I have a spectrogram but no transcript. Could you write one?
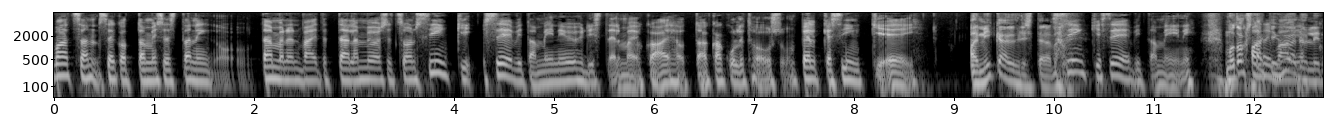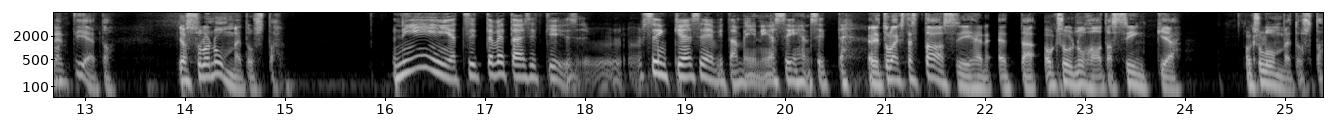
vatsan sekoittamisesta, niin tämmöinen väite täällä myös, että se on sinkki C-vitamiiniyhdistelmä, joka aiheuttaa kakulit housuun. Pelkkä sinkki ei. Ai mikä yhdistelmä? Sinkki C-vitamiini. Mutta onko tämäkin hyödyllinen tieto, jos sulla on ummetusta? Niin, että sitten vetäisitkin sinkkiä ja C-vitamiinia siihen sitten. Eli tuleeko tästä taas siihen, että onko sulla nuha, ota sinkkiä, onko sulla ummetusta?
